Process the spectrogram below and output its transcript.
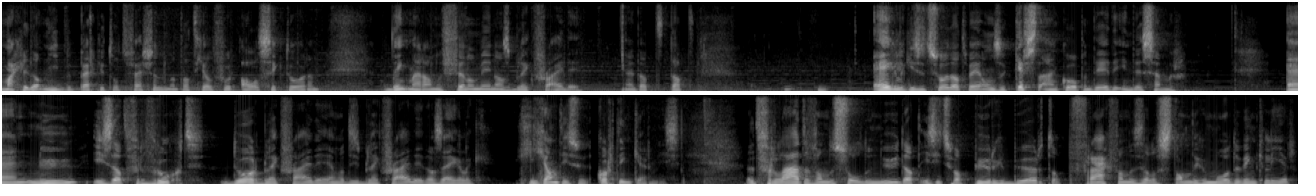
mag je dat niet beperken tot fashion, want dat geldt voor alle sectoren. Denk maar aan een fenomeen als Black Friday. dat, dat, eigenlijk is het zo dat wij onze kerstaankopen deden in december. En nu is dat vervroegd door Black Friday. En wat is Black Friday? Dat is eigenlijk gigantische kortingkermis. Het verlaten van de solde nu, dat is iets wat puur gebeurt op vraag van de zelfstandige modewinkelier.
